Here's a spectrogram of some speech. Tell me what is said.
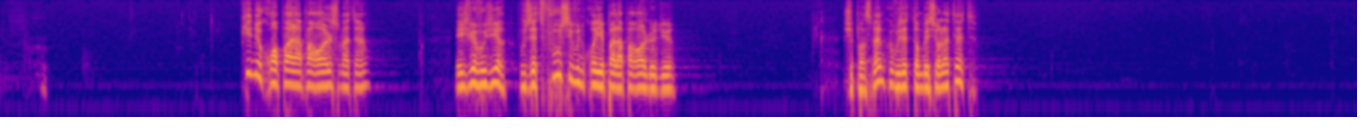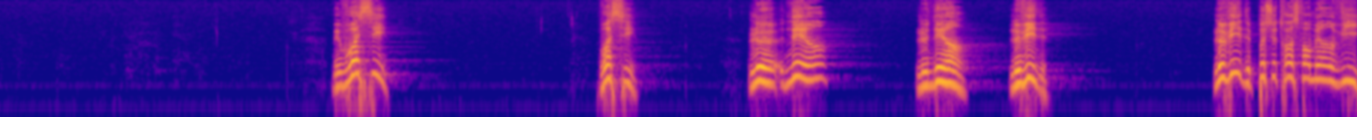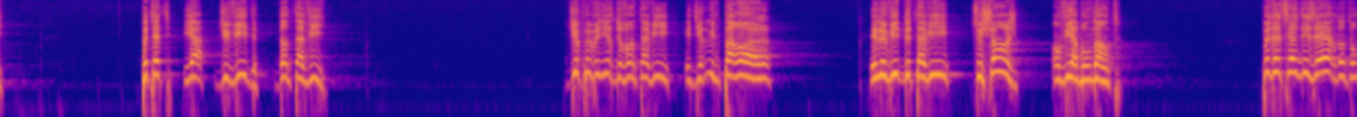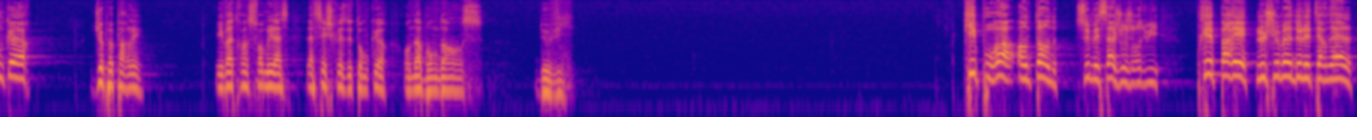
Qui ne croit pas à la parole ce matin? Et je vais vous dire, vous êtes fous si vous ne croyez pas à la parole de Dieu. Je pense même que vous êtes tombé sur la tête. Mais voici, voici le néant, le néant, le vide. Le vide peut se transformer en vie. Peut-être il y a du vide dans ta vie. Dieu peut venir devant ta vie et dire une parole, et le vide de ta vie se change en vie abondante. Peut-être c'est un désert dans ton cœur. Dieu peut parler. Il va transformer la, sécheresse de ton cœur en abondance de vie. Qui pourra entendre ce message aujourd'hui? Préparer le chemin de l'éternel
